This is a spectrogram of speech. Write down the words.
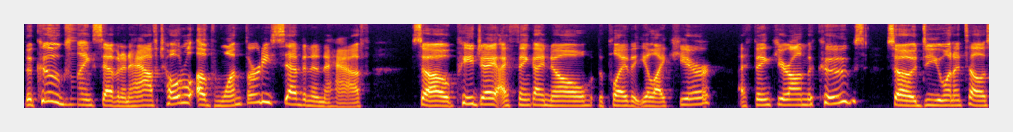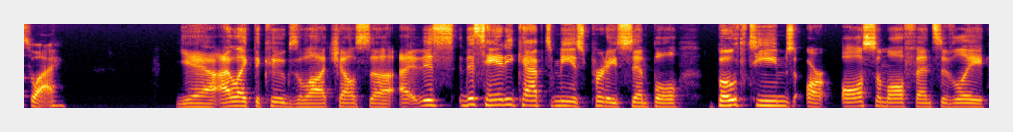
The Cougs laying seven and a half, total of 137 and a half. So PJ, I think I know the play that you like here. I think you're on the Cougs. So do you want to tell us why? Yeah, I like the Cougs a lot, Chelsea. I, this this handicap to me is pretty simple. Both teams are awesome offensively.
